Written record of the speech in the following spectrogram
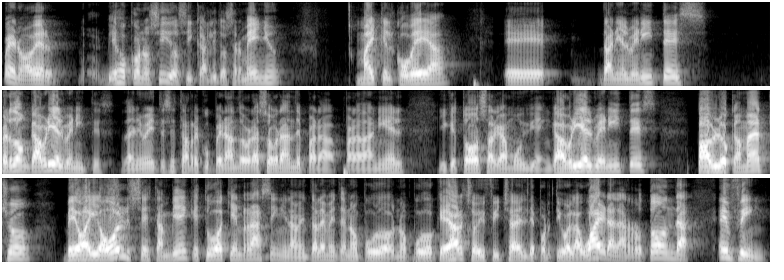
Bueno, a ver, viejos conocidos, sí, Carlitos Cermeño, Michael Covea, eh, Daniel Benítez, perdón, Gabriel Benítez. Daniel Benítez se está recuperando, abrazo grande para, para Daniel y que todo salga muy bien. Gabriel Benítez, Pablo Camacho, Veo ahí a Olces también, que estuvo aquí en Racing y lamentablemente no pudo, no pudo quedar. Soy ficha del Deportivo La Guaira, La Rotonda, en fin.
